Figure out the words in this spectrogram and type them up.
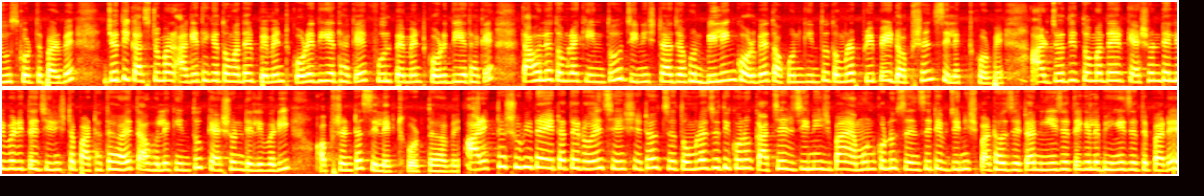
ইউজ করতে পারবে। যদি কাস্টমার আগে থেকে তোমাদের পেমেন্ট করে দিয়ে থাকে, ফুল পেমেন্ট করে দিয়ে থাকে, তাহলে তোমরা কিন্তু জিনিসটা যখন বিলিং করবে, তখন কিন্তু তোমরা প্রিপেইড অপশন সিলেক্ট করবে। আর যদি তোমাদের ক্যাশ অন ডেলিভারিতে জিনিসটা পাঠাতে হয়, তাহলে কিন্তু ক্যাশ অন ডেলিভারি অপশনটা সিলেক্ট করতে হবে। আরেকটা সুবিধা এটাতে রয়েছে, সেটা হচ্ছে তোমরা যদি কোনো কাচের জিনিস বা এমন কোনো সেনসিটিভ জিনিস পাঠাও যেটা নিয়ে যেতে গেলে ভেঙে যেতে পারে,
